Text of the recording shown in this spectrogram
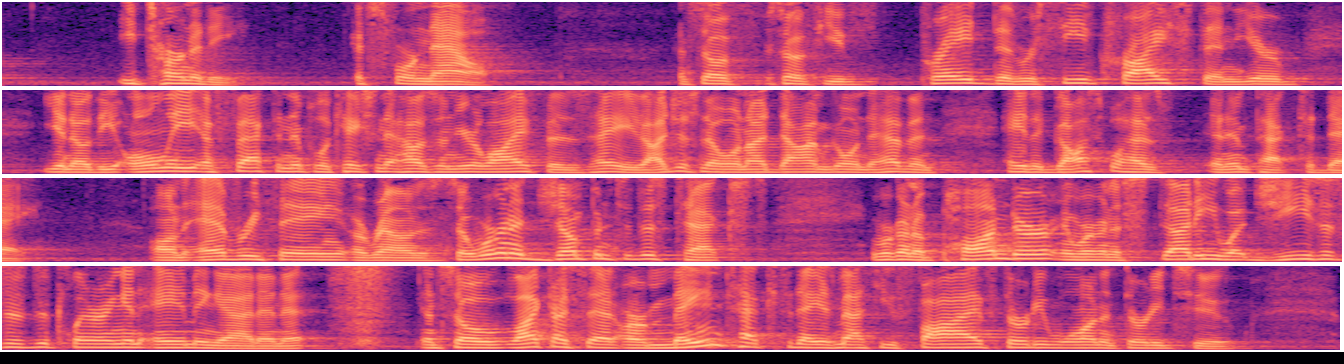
eternity, it's for now. And so if, so if you've prayed to receive Christ and you're you know, the only effect and implication that has on your life is, hey, I just know when I die, I'm going to heaven. Hey, the gospel has an impact today on everything around us. So we're going to jump into this text. We're going to ponder and we're going to study what Jesus is declaring and aiming at in it. And so, like I said, our main text today is Matthew 5, 31, and 32.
